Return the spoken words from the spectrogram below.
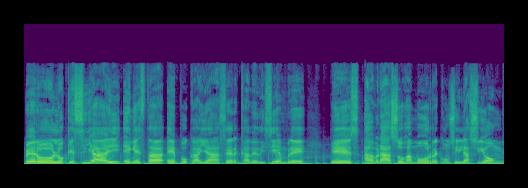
Pero lo que sí hay en esta época ya cerca de diciembre es abrazos, amor, reconciliación,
